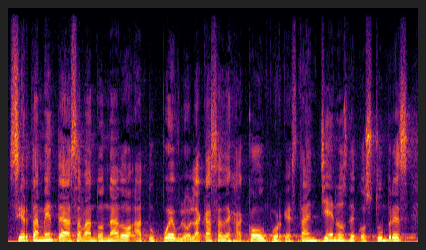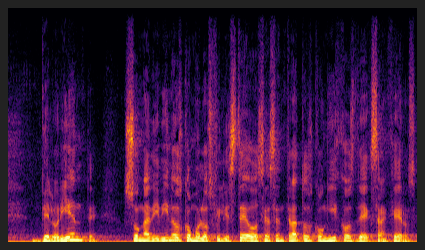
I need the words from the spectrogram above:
Ciertamente has abandonado a tu pueblo, la casa de Jacob, porque están llenos de costumbres del oriente. Son adivinos como los filisteos y hacen tratos con hijos de extranjeros.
